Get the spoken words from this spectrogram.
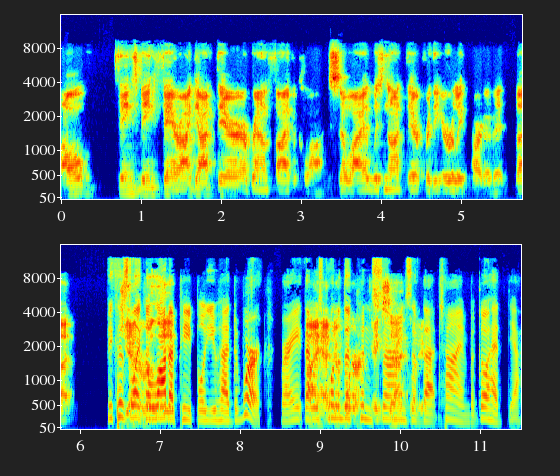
all things being fair, I got there around five o'clock, so I was not there for the early part of it. But because, like a lot of people, you had to work, right? That was one of the work. concerns exactly. of that time. But go ahead, yeah.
